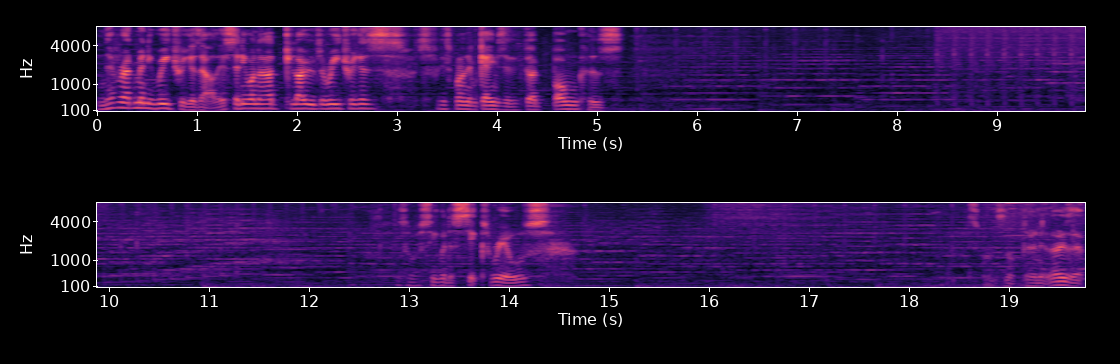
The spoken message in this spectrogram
Never had many re-triggers out of this. Anyone had loads of retriggers? It's one of them games that go bonkers. Obviously with the six reels. This one's not doing it though, is it?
